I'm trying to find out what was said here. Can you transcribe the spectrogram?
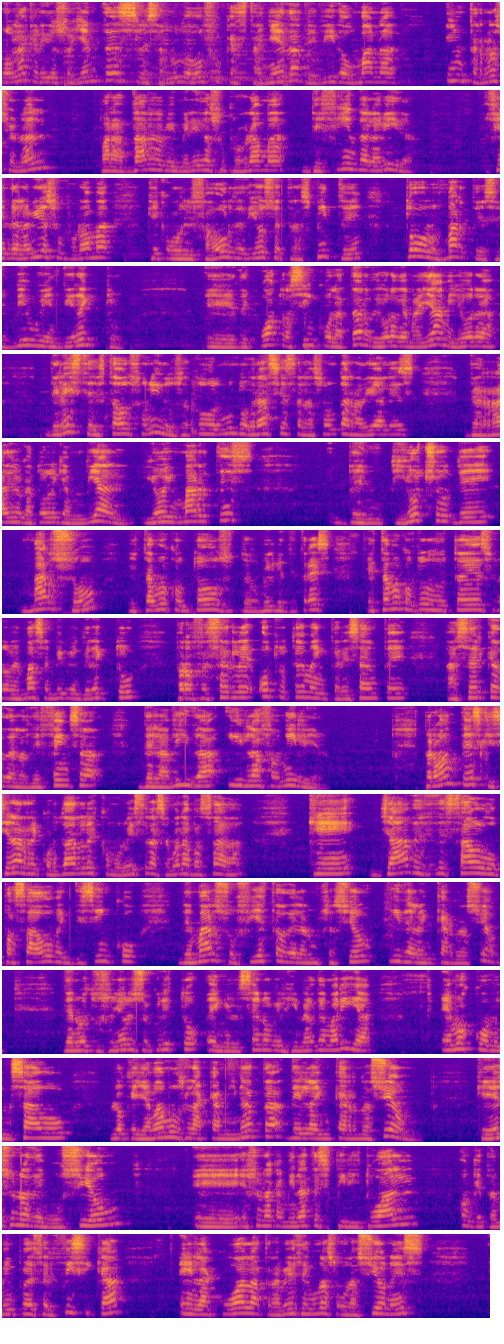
Hola queridos oyentes, les saludo Adolfo Castañeda de Vida Humana Internacional para darle la bienvenida a su programa Defienda la Vida. Defienda la Vida es un programa que con el favor de Dios se transmite todos los martes en vivo y en directo eh, de 4 a 5 de la tarde, hora de Miami, hora del este de Estados Unidos, a todo el mundo gracias a las ondas radiales de Radio Católica Mundial. Y hoy martes 28 de marzo. Estamos con todos, de 2023, estamos con todos ustedes una vez más en vivo en directo para ofrecerle otro tema interesante acerca de la defensa de la vida y la familia. Pero antes quisiera recordarles, como lo hice la semana pasada, que ya desde sábado pasado, 25 de marzo, fiesta de la Anunciación y de la Encarnación de nuestro Señor Jesucristo en el seno virginal de María, hemos comenzado lo que llamamos la caminata de la encarnación, que es una devoción, eh, es una caminata espiritual, aunque también puede ser física, en la cual a través de unas oraciones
